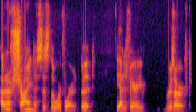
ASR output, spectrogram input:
I don't know if shyness is the word for it, but yeah, just very reserved.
